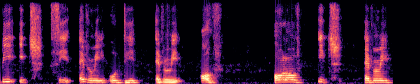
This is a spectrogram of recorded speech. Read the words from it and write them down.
B, each, C, every, or D, every of? All of, each, every,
